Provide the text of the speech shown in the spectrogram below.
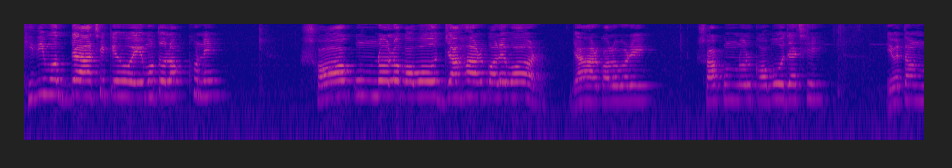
খিদি মধ্যে আছে কেহ এ মতো লক্ষণে? সকুণ্ডল কবচ যাহার কলেবর যাহার কলবরে সকুণ্ডল কবচ আছে। এবার তখন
